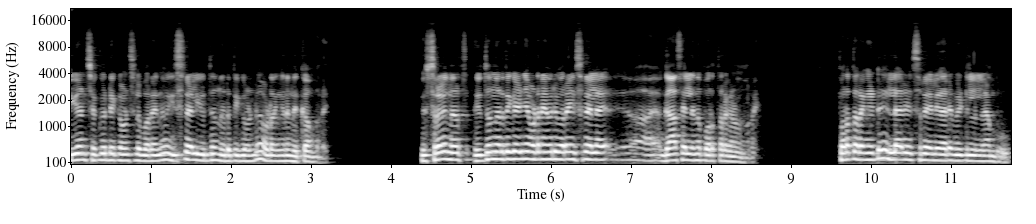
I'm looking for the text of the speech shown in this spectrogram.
യു എൻ സെക്യൂരിറ്റി കൗൺസിൽ പറയുന്നു ഇസ്രായേൽ യുദ്ധം നിർത്തിക്കൊണ്ട് അവിടെ ഇങ്ങനെ നിൽക്കാൻ പറയും. ഇസ്രായേൽ യുദ്ധം നിർത്തി കഴിഞ്ഞാൽ ഉടനെ അവർ പറയും ഇസ്രായേൽ ഗാസയിൽ നിന്ന് പുറത്തിറങ്ങണം എന്ന് പറയും. പുറത്തിറങ്ങിയിട്ട് എല്ലാവരും ഇസ്രായേലുകാരെ വീട്ടിലെല്ലാം പോകും.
